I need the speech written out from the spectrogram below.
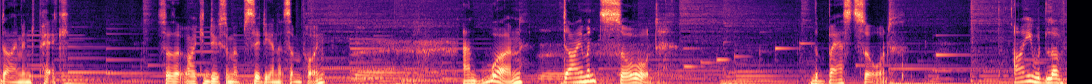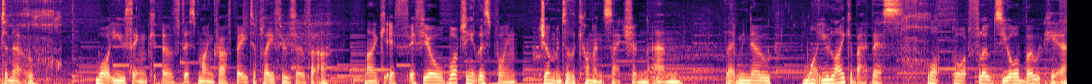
Diamond pick so that I can do some obsidian at some point, and one diamond sword. The best sword. I would love to know what you think of this Minecraft beta playthrough so far. Like, if, if you're watching at this point, jump into the comments section and let me know what you like about this. What, what floats your boat here?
